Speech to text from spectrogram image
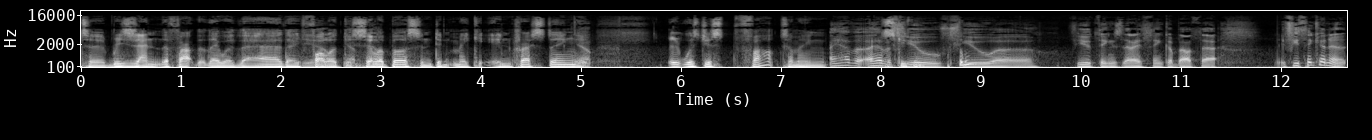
to resent the fact that they were there. They Yeah, followed the yep, yep. syllabus and didn't make it interesting. Yep. It, it was just fucked. I mean, I have a, I have a few me. few uh, few things that I think about that. If you think in a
